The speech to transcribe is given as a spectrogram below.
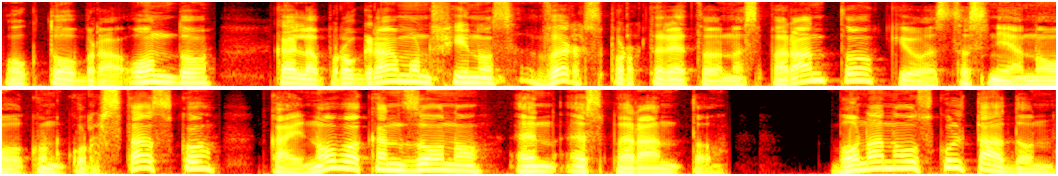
Oktobra Ondo kaj la programon finos versportreto en Esperanto, kiu estas nia nova konkurstasko kaj nova kanzono en Esperanto. Bonan aŭskultadon!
